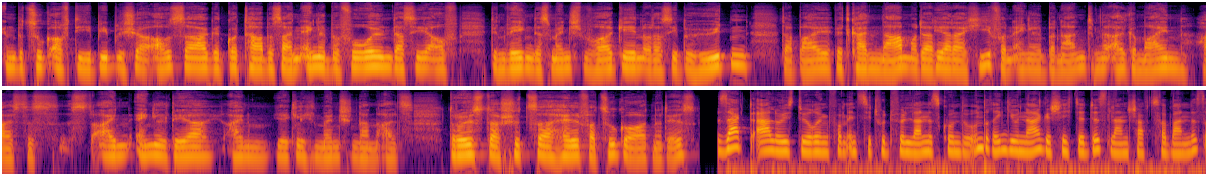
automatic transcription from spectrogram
In Bezug auf die biblische Aussage, Gott habe seinen Engel befohlen, dass sie auf den Wegen des Menschen vorgehen oder sie behüten. Dabei wird kein Name oder Hierarchie von Engel benannt. Allgemein heißt es, ist ein Engel, der einem jeglichen Menschen dann als Tröster, Schützer, Helfer zugeordnet ist sagt Alois Döring vom Institut für Landeskunde und Regionalgeschichte des Landschaftsverbandes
